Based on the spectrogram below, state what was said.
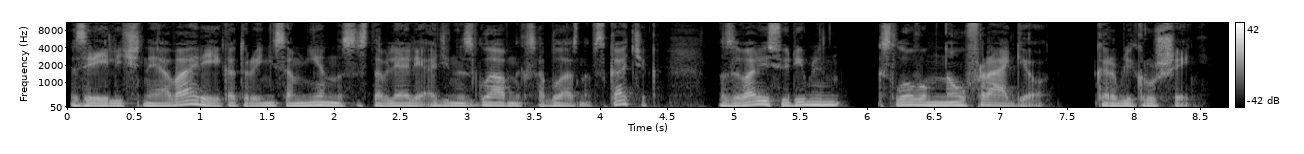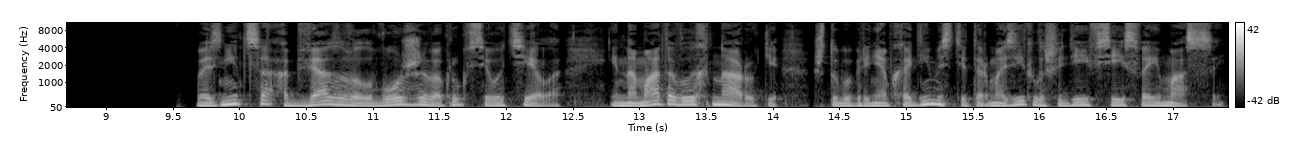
Зрелищные аварии, которые, несомненно, составляли один из главных соблазнов скачек, назывались у римлян словом «науфрагио» – кораблекрушение. Возница обвязывал вожжи вокруг всего тела и наматывал их на руки, чтобы при необходимости тормозить лошадей всей своей массой.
